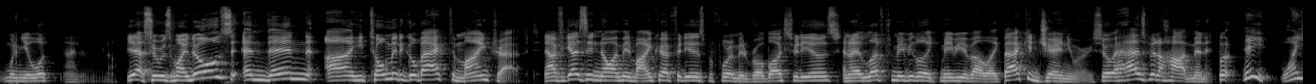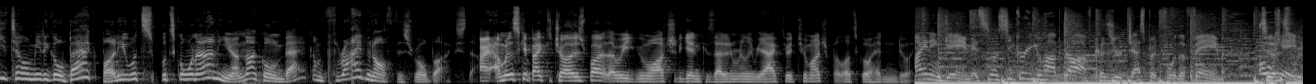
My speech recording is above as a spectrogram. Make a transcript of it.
when you look, I don't even know. Yeah, so it was my nose, and then uh, he told me to go back to Minecraft. Now, if you guys didn't know, I made Minecraft videos before I made Roblox videos, and I left maybe like, maybe about like back in January, so it has been a hot minute. But Nate, why are you telling me to go back, buddy? What's what's going on here? I'm not going back. I'm thriving off this Roblox stuff. All right, I'm gonna skip back to Charlie's part, that way you can watch it again, because I didn't really react to it too much, but let's go ahead and do it. Game. It's no secret you hopped off, because you're desperate for the fame. Okay,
